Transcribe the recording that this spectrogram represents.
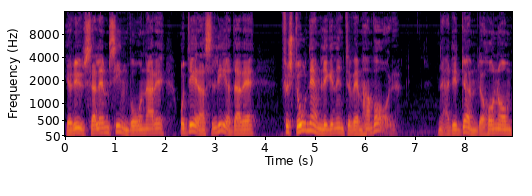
Jerusalems invånare och deras ledare förstod nämligen inte vem han var. När de dömde honom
